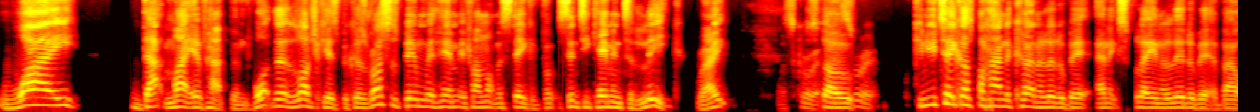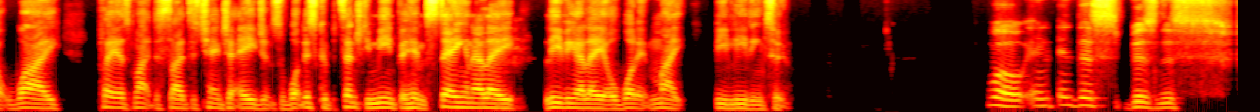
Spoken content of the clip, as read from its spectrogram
why that might have happened? What the logic is? Because Russ has been with him, if I'm not mistaken, since he came into the league, right? That's correct. So- That's correct. Can you take us behind the curtain a little bit and explain a little bit about why players might decide to change their agents and what this could potentially mean for him staying in LA, leaving LA, or what it might be leading to? Well, in, in this business,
